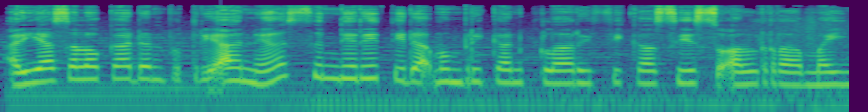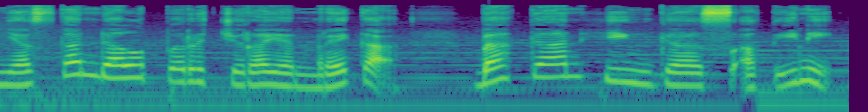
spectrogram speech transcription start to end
Arya Saloka dan Putri Ane sendiri tidak memberikan klarifikasi soal ramainya skandal perceraian mereka, bahkan hingga saat ini.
